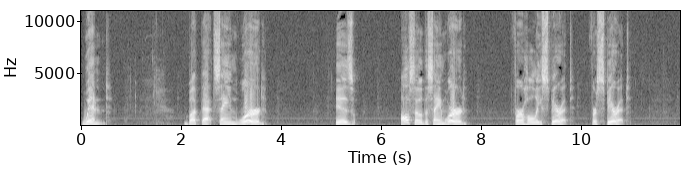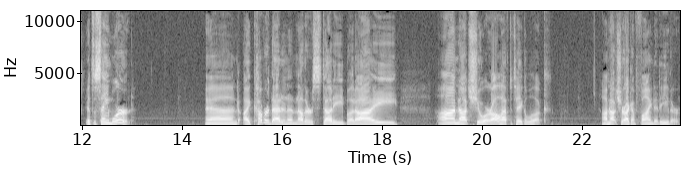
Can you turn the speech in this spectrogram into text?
wind. But that same word is also the same word for Holy Spirit, for Spirit. It's the same word. And I covered that in another study, but I I'm not sure. I'll have to take a look. I'm not sure I can find it either.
